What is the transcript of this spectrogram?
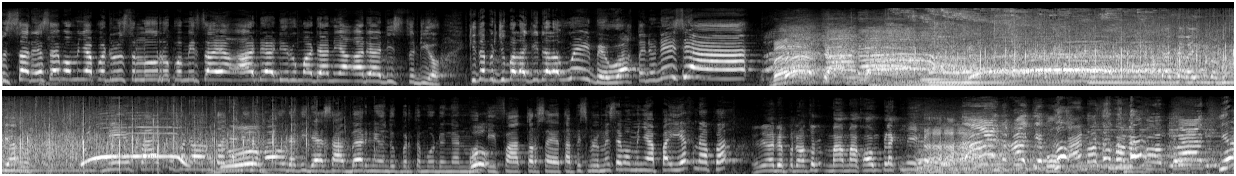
besar ya. Saya mau menyapa dulu seluruh pemirsa yang ada di rumah dan yang ada di studio. Kita berjumpa lagi dalam WIB Waktu Indonesia. Bercanda! Acara ini bagus ya. Nih pasti penonton di rumah udah tidak sabar nih untuk bertemu dengan motivator saya. Tapi sebelumnya saya mau menyapa, iya kenapa? Ini ada penonton mama komplek nih. Enak aja, penonton mama komplek. Ya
